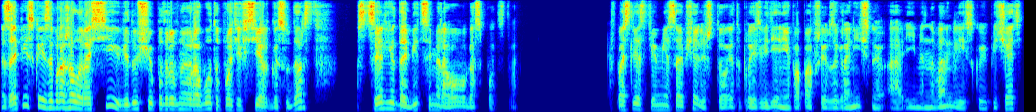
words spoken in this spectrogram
Записка изображала Россию, ведущую подрывную работу против всех государств с целью добиться мирового господства. Впоследствии мне сообщали, что это произведение, попавшее в заграничную, а именно в английскую печать,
